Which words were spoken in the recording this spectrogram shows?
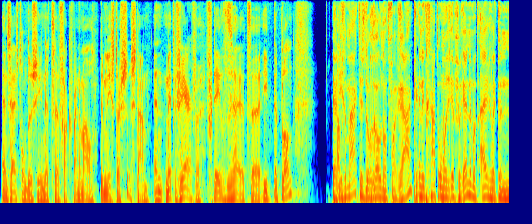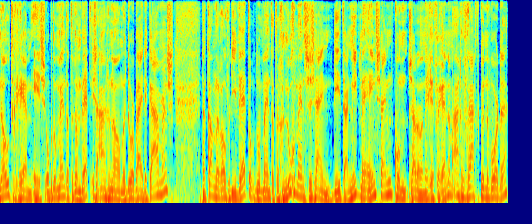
En zij stond dus in het uh, vak waar normaal de ministers staan. En met verven verdedigde zij het, uh, het plan. Ja, die gemaakt is door Ronald van Raak. En dit gaat om een referendum wat eigenlijk een noodrem is. Op het moment dat er een wet is aangenomen door beide kamers... dan kan er over die wet, op het moment dat er genoeg mensen zijn... die het daar niet mee eens zijn... Kon, zou dan een referendum aangevraagd kunnen worden.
